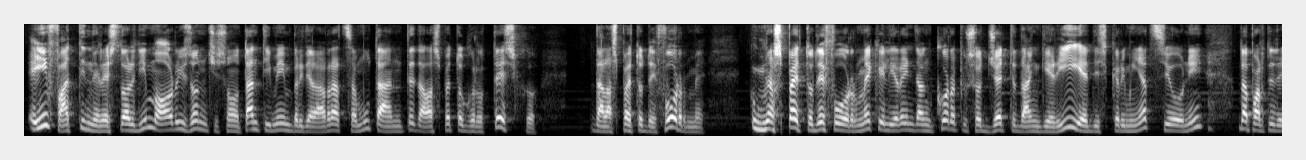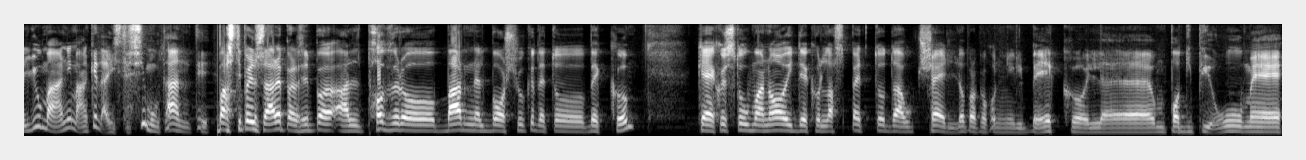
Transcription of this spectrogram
E infatti nelle storie di Morrison ci sono tanti membri della razza mutante dall'aspetto grottesco, dall'aspetto deforme, un aspetto deforme che li rende ancora più soggetti ad angherie e discriminazioni da parte degli umani, ma anche dagli stessi mutanti. Basti pensare per esempio al povero Barnell Boschuk, detto Becco, che è questo umanoide con l'aspetto da uccello, proprio con il becco, il, eh, un po' di piume,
